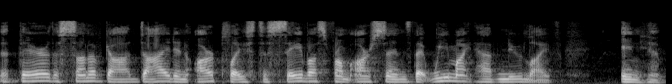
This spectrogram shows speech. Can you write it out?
That there the Son of God died in our place to save us from our sins, that we might have new life in Him.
